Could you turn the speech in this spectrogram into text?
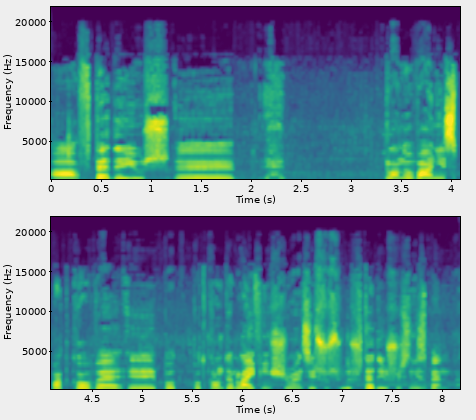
A wtedy już y, planowanie spadkowe y, pod, pod kątem life insurance już, już, wtedy już jest niezbędne.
